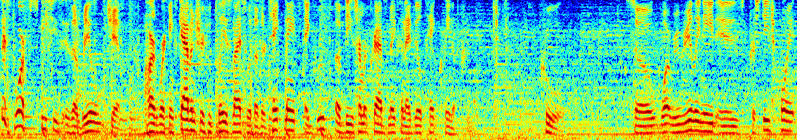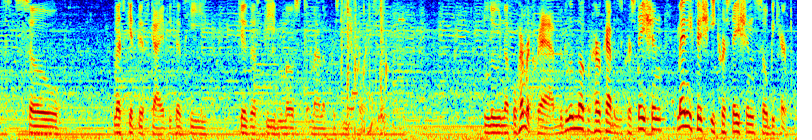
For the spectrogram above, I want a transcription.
This dwarf species is a real gem. A hardworking scavenger who plays nice with other tank mates, a group of these hermit crabs makes an ideal tank cleanup crew. Cool. So what we really need is prestige points, so let's get this guy because he gives us the most amount of prestige points. Blue Knuckle Hermit Crab. The Blue Knuckle Hermit Crab is a crustacean. Many fish eat crustaceans, so be careful.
